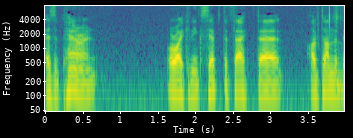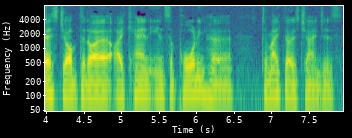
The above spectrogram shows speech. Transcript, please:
as a parent or I can accept the fact that I've done the best job that I, I can in supporting her to make those changes.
